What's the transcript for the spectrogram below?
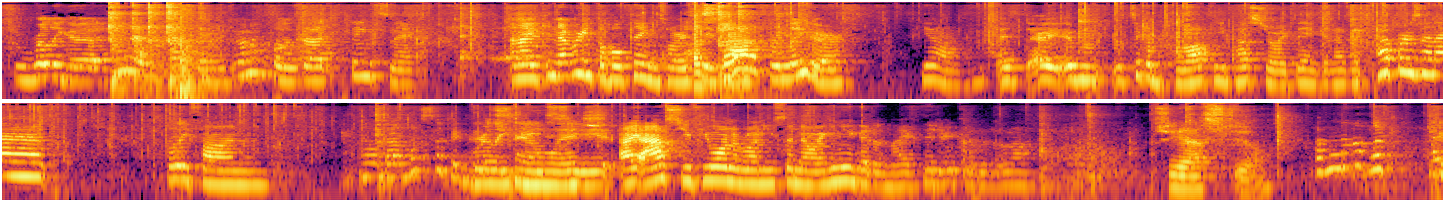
It's really good. I think that's the best one. Do you want to close that? Thanks, Nick. And I can never eat the whole thing, so I save Pesto? half for later. Yeah, it's, I, it- it's like a brothy pesto, I think, and it has like peppers in it. Really fun, No, that looks like a good really sandwich. tasty. I asked you if you wanted one. You said no. I can you get a knife. They didn't cut it enough. She asked you. I'm not like I,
